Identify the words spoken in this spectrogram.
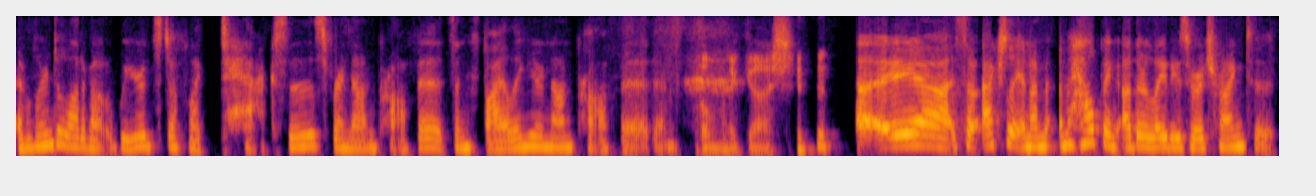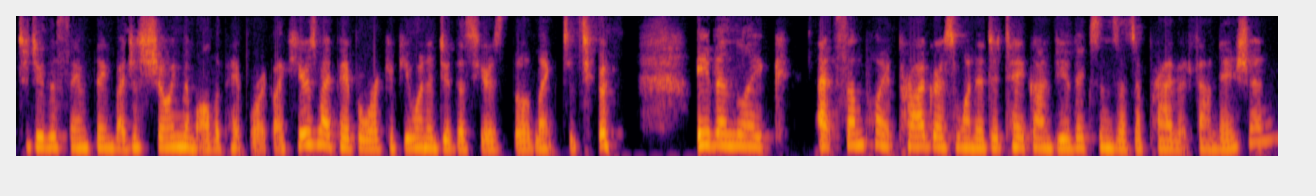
I've learned a lot about weird stuff like taxes for nonprofits and filing your nonprofit and Oh my gosh. uh, yeah. So actually, and I'm, I'm helping other ladies who are trying to, to do the same thing by just showing them all the paperwork. Like, here's my paperwork. If you want to do this, here's the link to do it. Even like at some point, Progress wanted to take on Vue Vixens as a private foundation.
